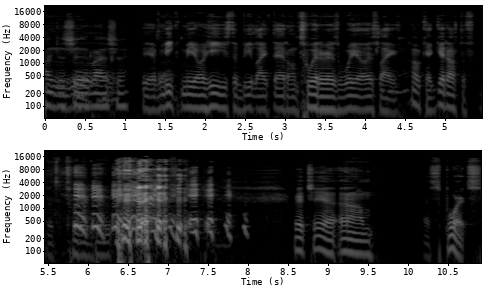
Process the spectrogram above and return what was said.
like this shit Mm. last year. Yeah, Meek Mill, he used to be like that on Twitter as well. It's like, okay, get off the, the Twitter, dude. but yeah, um, sports.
